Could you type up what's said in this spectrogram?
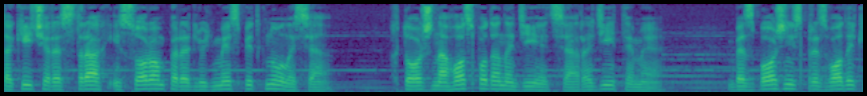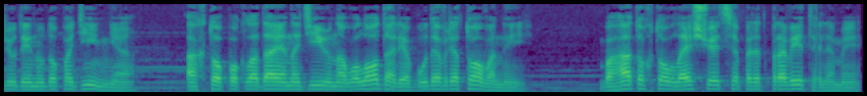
такі через страх і сором перед людьми спіткнулися. Хто ж на Господа надіється, радітиме. Безбожність призводить людину до падіння, а хто покладає надію на володаря, буде врятований. Багато хто влещується перед правителями,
